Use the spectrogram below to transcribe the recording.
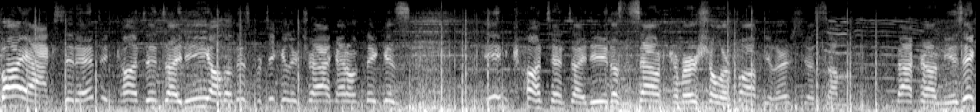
by accident in content ID, although this particular track I don't think is in content ID. It doesn't sound commercial or popular. It's just some background music.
